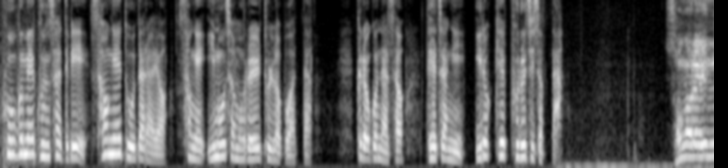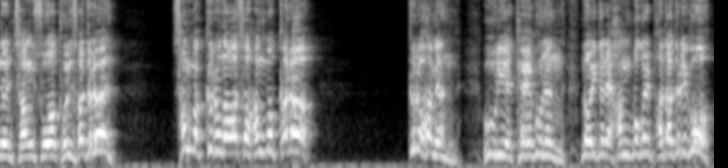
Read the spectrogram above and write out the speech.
후금의 군사들이 성에 도달하여 성의 이모저모를 둘러보았다. 그러고 나서 대장이 이렇게 부르짖었다. 성 안에 있는 장수와 군사들은 성 밖으로 나와서 항복하라. 그러하면 우리의 대군은 너희들의 항복을 받아들이고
